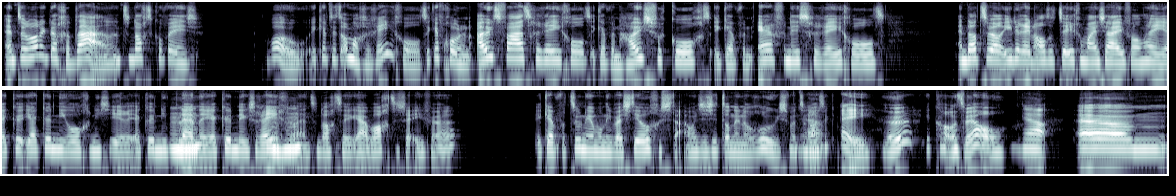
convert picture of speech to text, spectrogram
en toen had ik dat gedaan. En toen dacht ik opeens, wow, ik heb dit allemaal geregeld. Ik heb gewoon een uitvaart geregeld. Ik heb een huis verkocht. Ik heb een erfenis geregeld. En dat terwijl iedereen altijd tegen mij zei van... hé, hey, jij, kun, jij kunt niet organiseren, jij kunt niet Mhm. plannen, jij kunt niks regelen. Mhm. En toen dacht ik, ja, wacht eens even. Ik heb er toen helemaal niet bij stilgestaan, want je zit dan in een roes. Maar toen Ja. dacht ik, hé, hey, huh? ik kan het wel. Ja. Ehm,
